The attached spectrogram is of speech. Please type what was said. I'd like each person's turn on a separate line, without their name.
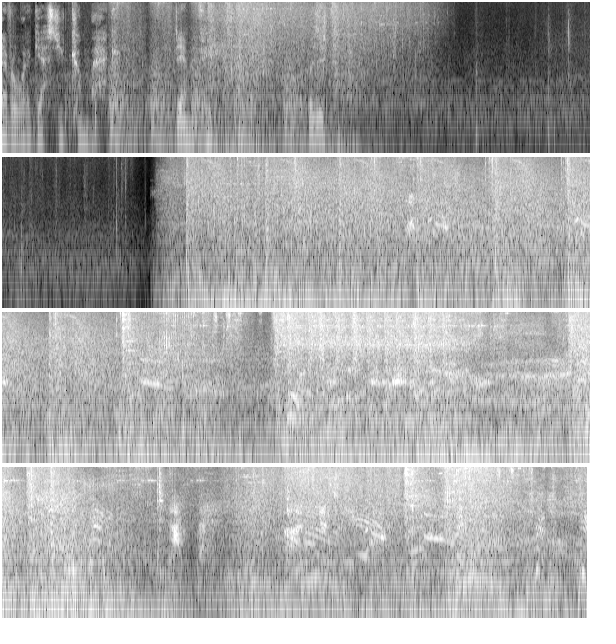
Never would have guessed you'd come back. Damn it, V. Was it...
